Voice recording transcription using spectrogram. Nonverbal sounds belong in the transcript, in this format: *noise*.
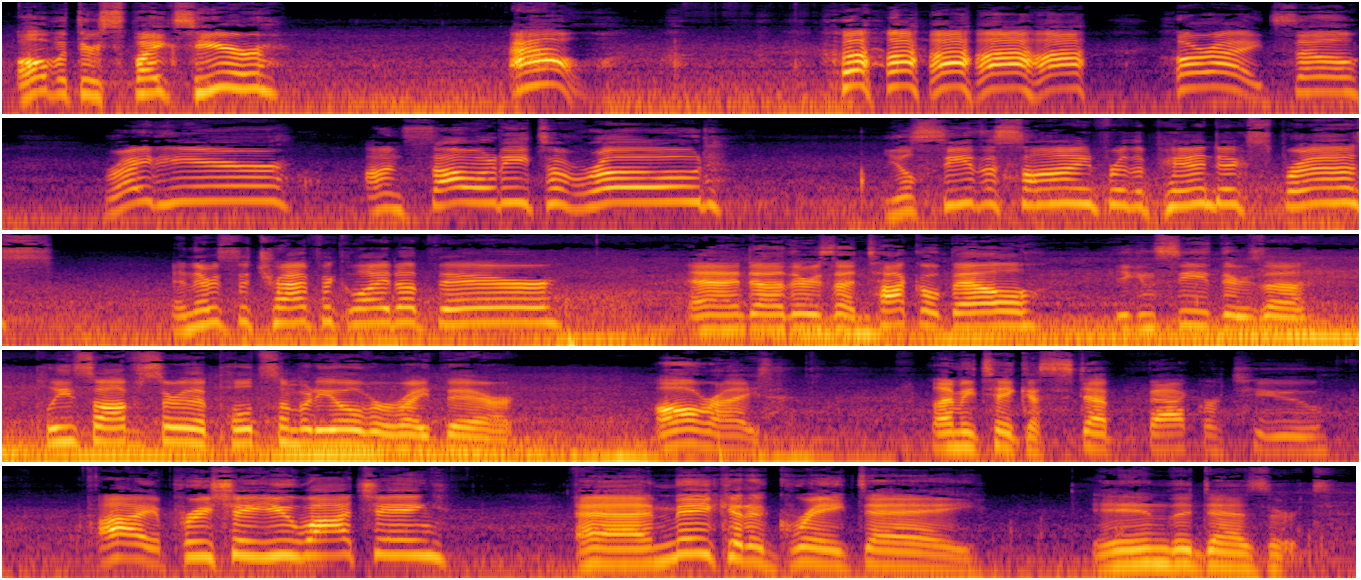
Oh, but there's spikes here. *laughs* All right, so right here on Sahuarita Road, you'll see the sign for the Panda Express, and there's the traffic light up there, and uh, there's a Taco Bell. You can see there's a police officer that pulled somebody over right there. All right, let me take a step back or two. I appreciate you watching and make it a great day in the desert.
